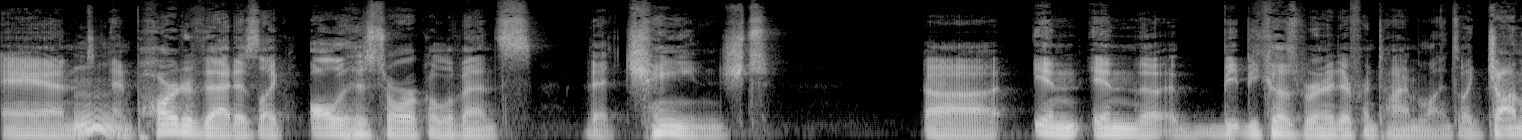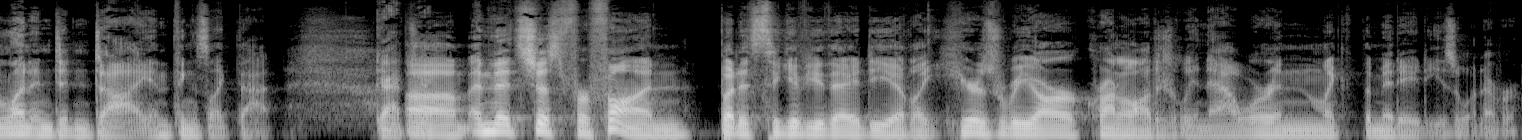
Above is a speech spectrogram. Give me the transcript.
and Mm. and part of that is like all the historical events that changed uh in in the because we're in a different timelines like john lennon didn't die and things like that Gotcha. um and that's just for fun but it's to give you the idea of like here's where we are chronologically now. We're in like the mid 80s or whatever.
